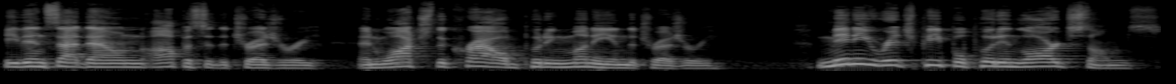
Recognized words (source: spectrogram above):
He then sat down opposite the treasury and watched the crowd putting money in the treasury. Many rich people put in large sums.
